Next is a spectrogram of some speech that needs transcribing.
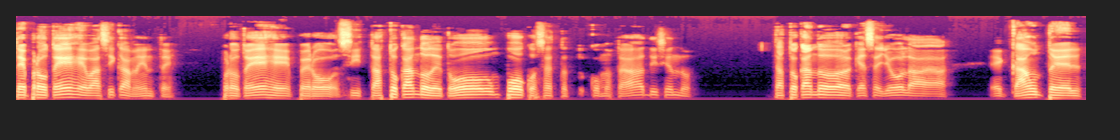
Te protege básicamente, protege, pero si estás tocando de todo un poco, o sea, como estabas diciendo, estás tocando, qué sé yo, la, el counter,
